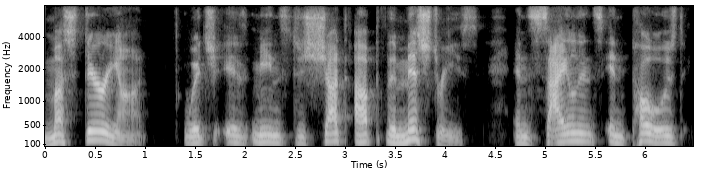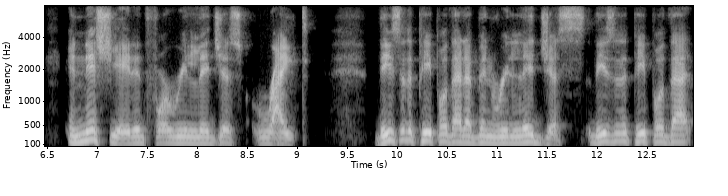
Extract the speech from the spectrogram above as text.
mysterion, which is means to shut up the mysteries and silence imposed initiated for religious right These are the people that have been religious. These are the people that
